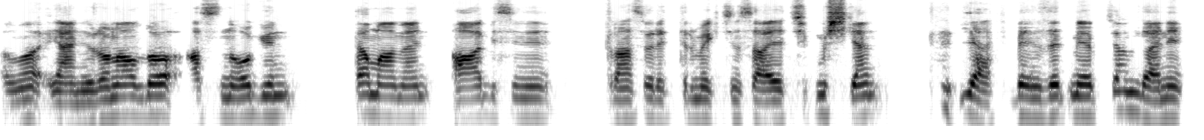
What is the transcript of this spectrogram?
Ama yani Ronaldo aslında o gün tamamen abisini transfer ettirmek için sahaya çıkmışken ya benzetme yapacağım da hani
